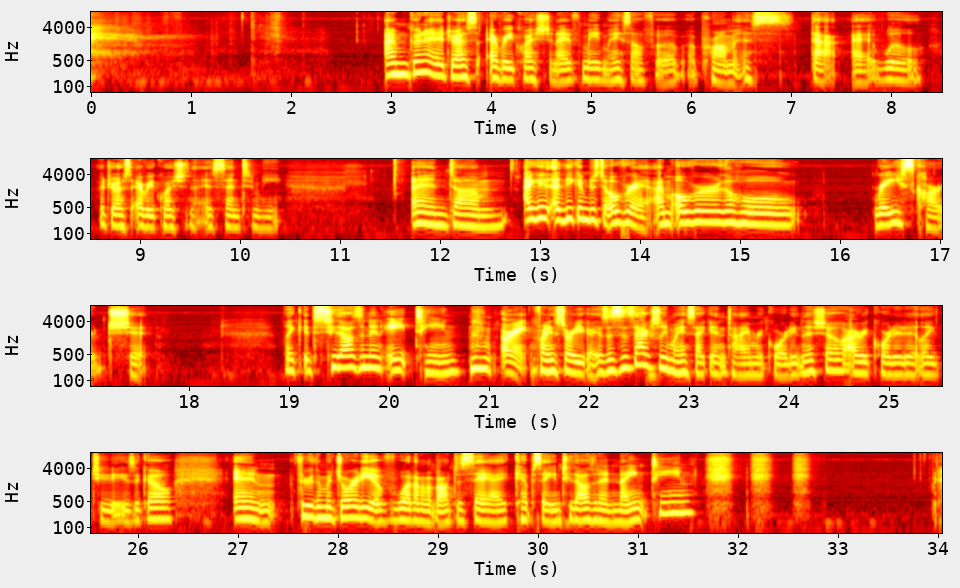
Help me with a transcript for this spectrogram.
I'm going to address every question. I've made myself a, a, promise that I will address every question that is sent to me. And um, I, I think I'm just over it. I'm over the whole race card shit. Like it's 2018. All right, funny story, you guys. This is actually my second time recording this show. I recorded it like two days ago. And through the majority of what I'm about to say, I kept saying 2019. and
